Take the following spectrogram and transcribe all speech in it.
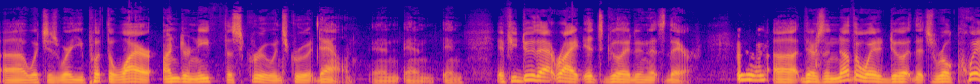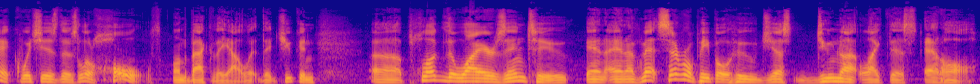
uh, which is where you put the wire underneath the screw and screw it down. And and and if you do that right, it's good and it's there. Uh, there's another way to do it that's real quick, which is those little holes on the back of the outlet that you can uh, plug the wires into. And, and I've met several people who just do not like this at all.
